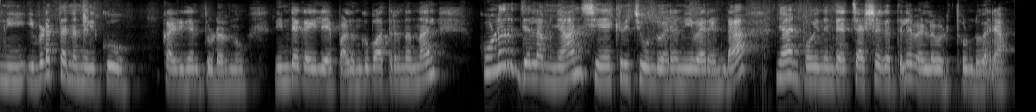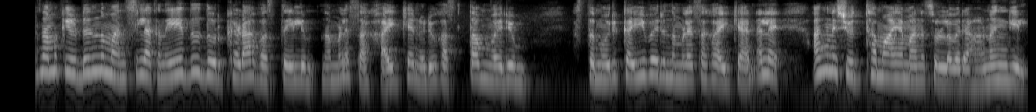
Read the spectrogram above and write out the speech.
നീ ഇവിടെ തന്നെ നിൽക്കൂ കഴുകൻ തുടർന്നു. നിന്റെ കയ്യിലെ പളുങ്കുപാത്രം തന്നാൽ കുളിർ ജലം ഞാൻ ശേഖരിച്ചു കൊണ്ടുവരാൻ നീ വരണ്ട. ഞാൻ പോയി നിന്റെ ചഷകത്തിലെ വെള്ളം എടുത്തുകൊണ്ട് വരാം നമുക്ക് ഇടുന്ന് മനസ്സിലാക്കുന്ന ഏത് ദുർഘടാവസ്ഥയിലും നമ്മളെ സഹായിക്കാൻ ഒരു ഹസ്തം വരും. ഹസ്തം ഒരു കൈ വരും നമ്മളെ സഹായിക്കാൻ അല്ലേ? അങ്ങനെ ശുദ്ധമായ മനസ്സുള്ളവരാണെങ്കിൽ.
